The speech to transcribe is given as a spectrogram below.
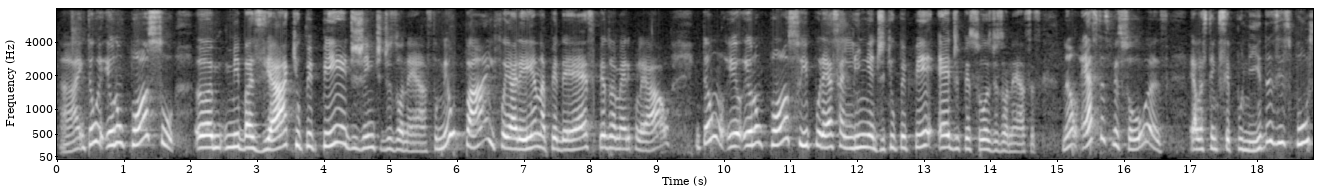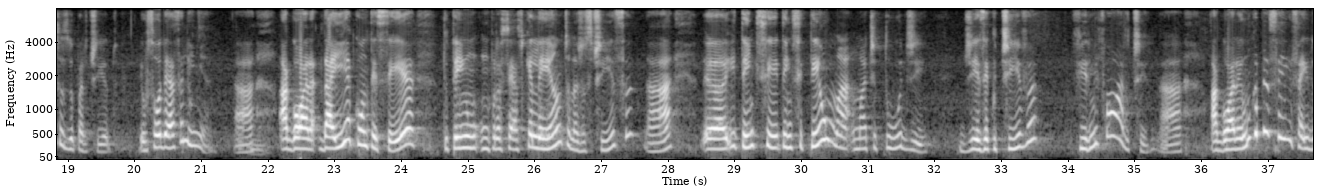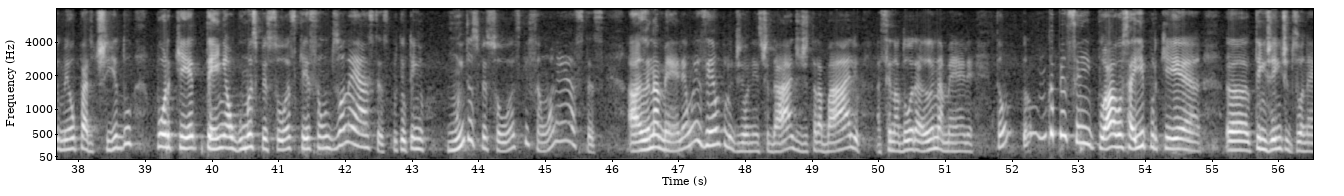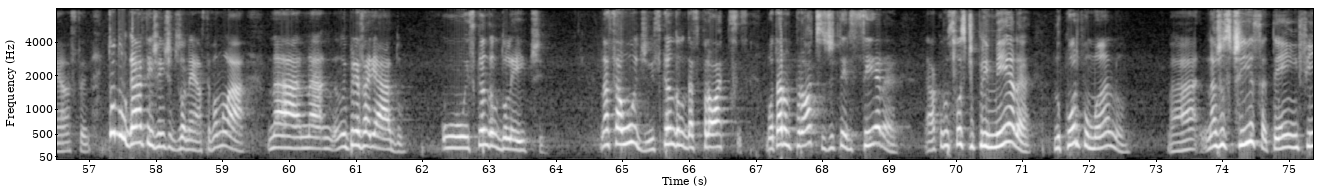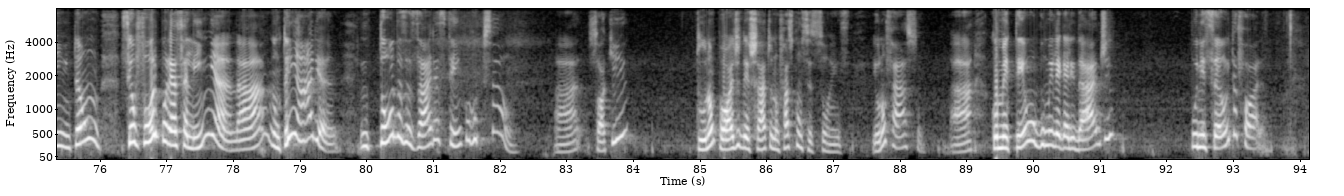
Tá? Então, eu não posso uh, me basear que o PP é de gente desonesta. O meu pai foi Arena, PDS, Pedro Américo Leal. Então, eu, eu não posso ir por essa linha de que o PP é de pessoas desonestas. Não, estas pessoas elas têm que ser punidas e expulsas do partido. Eu sou dessa linha. Tá? Agora, daí acontecer, tu tem um, um, processo que é lento na justiça, tá? Uh, e tem que, ser, tem que se ter uma, uma atitude de executiva firme e forte. Tá? Agora, eu nunca pensei em sair do meu partido porque tem algumas pessoas que são desonestas, porque eu tenho muitas pessoas que são honestas. A Ana Amélia é um exemplo de honestidade, de trabalho, a senadora Ana Amélia. Então, eu nunca pensei, ah, vou sair porque uh, tem gente desonesta. Em todo lugar tem gente desonesta. Vamos lá, na, na, no empresariado, o escândalo do leite. Na saúde, o escândalo das próteses. Botaram próteses de terceira, ah, como se fosse de primeira, no corpo humano. Ah, na justiça tem, enfim. Então, se eu for por essa linha, ah, não tem área. Em todas as áreas tem corrupção. Ah, só que tu não pode deixar, tu não faz concessões. Eu não faço. Tá? Cometeu alguma ilegalidade, punição e está fora.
